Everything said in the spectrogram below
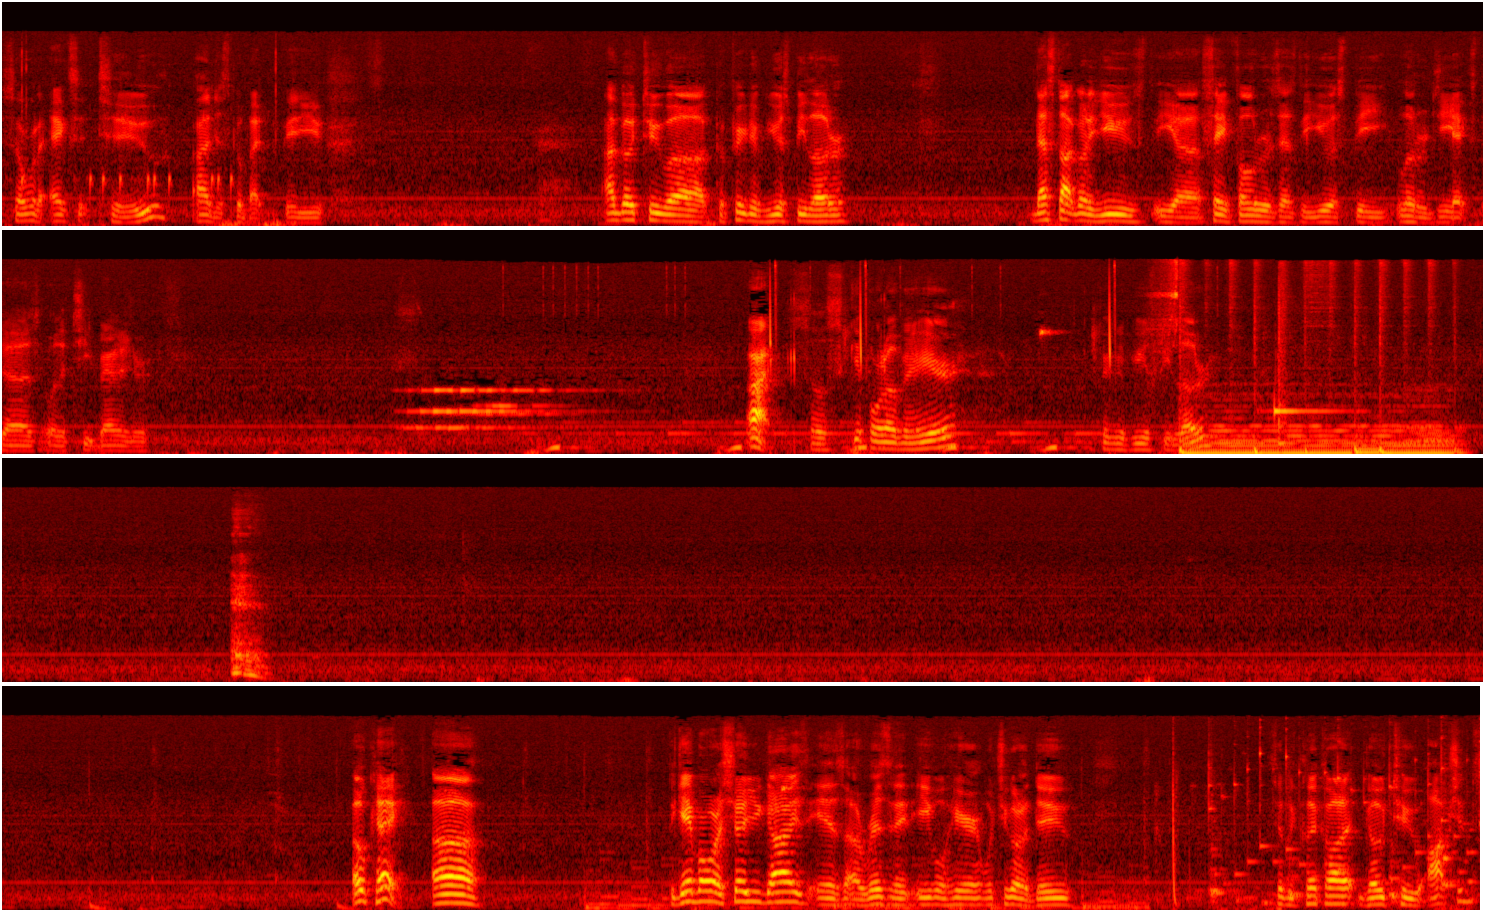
so I'm going to exit to, I just go back to the video. I'll go to uh, configure USB loader. That's not going to use the uh, same folders as the USB loader GX does or the cheat manager. Alright, so skip on over here. Configure USB loader. Okay. Uh, the game I want to show you guys is uh, Resident Evil here. What you're going to do Simply click on it, go to options.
